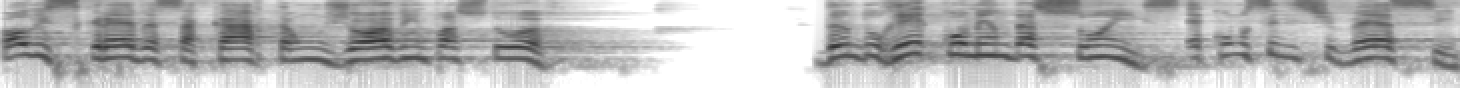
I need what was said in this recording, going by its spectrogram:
Paulo escreve essa carta a um jovem pastor, dando recomendações. É como se ele estivesse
